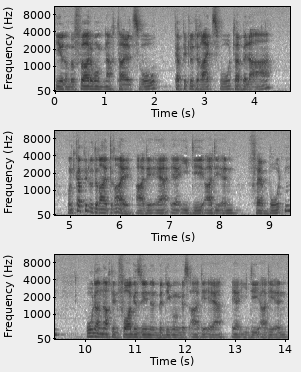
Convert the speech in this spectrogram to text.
deren Beförderung nach Teil 2 Kapitel 3.2 Tabelle A und Kapitel 3.3 ADR, RID, ADN verboten oder nach den vorgesehenen Bedingungen des ADR, RID, ADN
